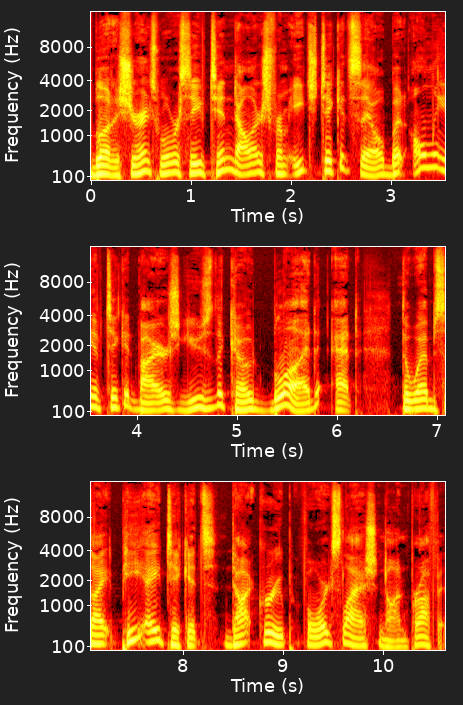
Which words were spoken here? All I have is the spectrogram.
Blood Assurance will receive $10 from each ticket sale, but only if ticket buyers use the code BLOOD at the website patickets.group forward slash nonprofit.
